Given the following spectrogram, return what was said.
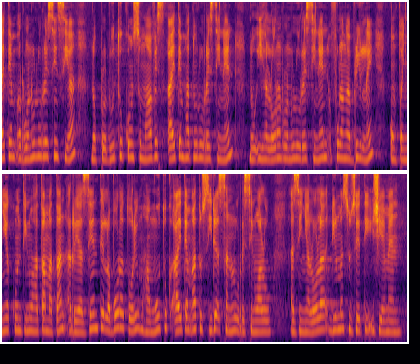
item ruanulu resincia no produto consumáveis item hatnulu restinen no ihaloron ruanulu restinen fulang abril ne companhia continua hatamatan reagente laboratório laboratório Mahamutuk item atu sida sanulu resinualo. Azinha Lola, Dilma Suzeti, GMN.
